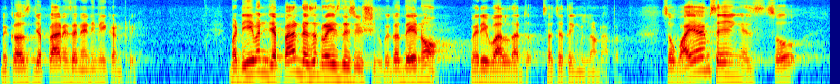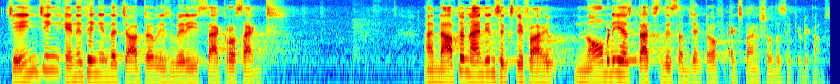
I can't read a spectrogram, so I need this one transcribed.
because Japan is an enemy country. But even Japan doesn't raise this issue because they know very well that such a thing will not happen. So why I am saying is, so changing anything in the charter is very sacrosanct. And after 1965, nobody has touched the subject of expansion of the Security Council.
